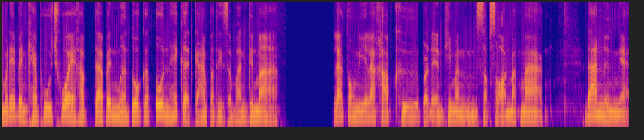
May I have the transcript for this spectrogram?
ไม่ได้เป็นแค่ผู้ช่วยครับ แต่เป็นเหมือนตัวกระตุ้นให้เกิดการปฏิสัมพันธ์ขึ้นมา และตรงนี้แหละครับคือประเด็นที่มันซับซ้อนมากๆ ด้านหนึ่งเนี่ย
